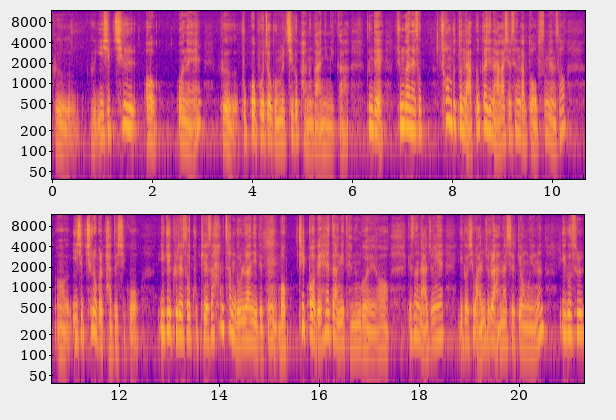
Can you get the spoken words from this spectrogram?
그, 그 27억 원의 그 국고 보조금을 지급하는 거 아닙니까? 근데 중간에서 처음부터 나 끝까지 나가실 생각도 없으면서 어 27억을 받으시고 이게 그래서 국회에서 한참 논란이 됐던 먹튀법에 해당이 되는 거예요. 그래서 나중에 이것이 완주를 안 하실 경우에는 이것을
